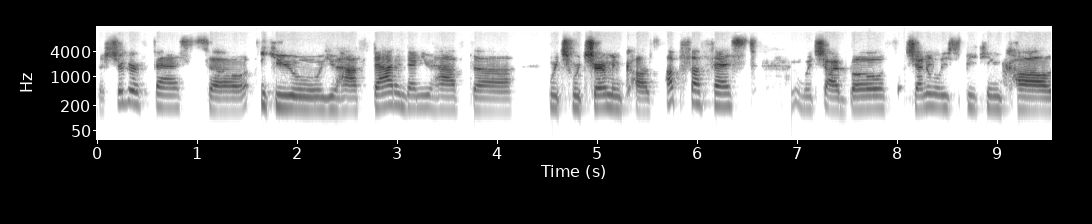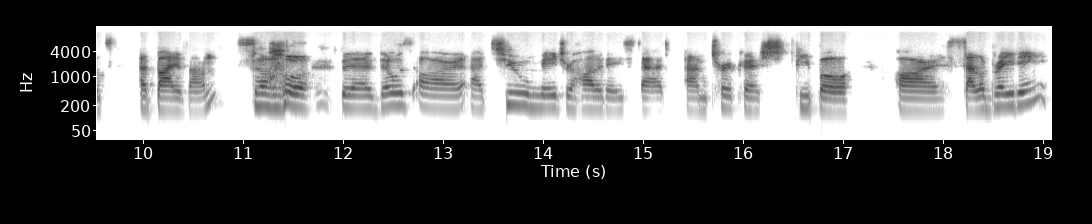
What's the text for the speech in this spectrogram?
the sugar fest. So you you have that, and then you have the which which German calls Opferfest, which are both generally speaking called a Bayram. So the, those are uh, two major holidays that um, Turkish people are celebrating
